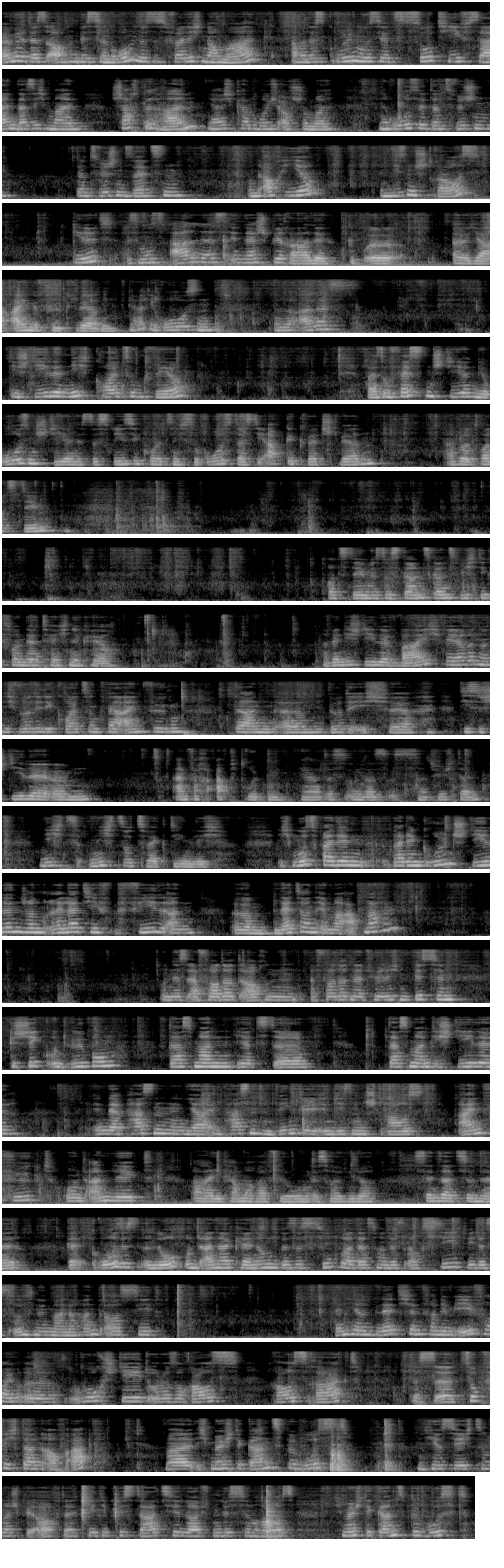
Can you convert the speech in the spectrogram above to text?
ömmelt es auch ein bisschen rum, das ist völlig normal, aber das Grün muss jetzt so tief sein, dass ich meinen Schachtelhalm, ja, ich kann ruhig auch schon mal eine Rose dazwischen, dazwischen setzen und auch hier in diesem Strauß gilt, es muss alles in der Spirale äh, äh, ja, eingefügt werden. Ja, die Rosen, also alles, die Stiele nicht kreuz und quer. Bei so festen Stielen wie Rosenstielen ist das Risiko jetzt nicht so groß, dass die abgequetscht werden. Aber trotzdem Trotzdem ist es ganz, ganz wichtig von der Technik her. Wenn die Stiele weich wären und ich würde die Kreuzung quer einfügen, dann ähm, würde ich äh, diese Stiele ähm, einfach abdrücken. Ja, das, und das ist natürlich dann nicht, nicht so zweckdienlich. Ich muss bei den, bei den Grünstielen schon relativ viel an ähm, Blättern immer abmachen. Und es erfordert auch ein, erfordert natürlich ein bisschen Geschick und Übung, dass man jetzt äh, dass man die Stiele in der passenden, ja im passenden Winkel in diesen Strauß einfügt und anlegt. Ah, die Kameraführung ist heute wieder sensationell. Großes Lob und Anerkennung. Das ist super, dass man das auch sieht, wie das unten in meiner Hand aussieht. Wenn hier ein Blättchen von dem Efeu äh, hochsteht oder so raus, rausragt, das äh, zupfe ich dann auch ab, weil ich möchte ganz bewusst und hier sehe ich zum Beispiel auch, da geht die Pistazie, läuft ein bisschen raus. Ich möchte ganz bewusst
